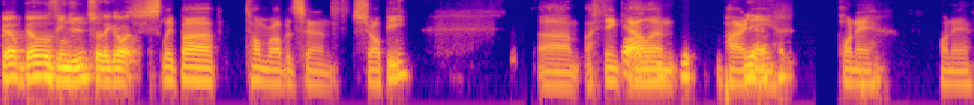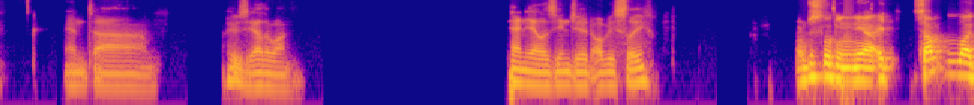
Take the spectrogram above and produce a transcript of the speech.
Bell, Bell's injured, so they got Slipper, Tom Robertson, Shoppy. Um, I think oh, Allen, Pony, yeah. Pone, Pone, and um, who's the other one? Danielle is injured, obviously. I'm just looking now. It some like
